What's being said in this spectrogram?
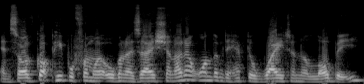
And so I've got people from my organization. I don't want them to have to wait in a lobby.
